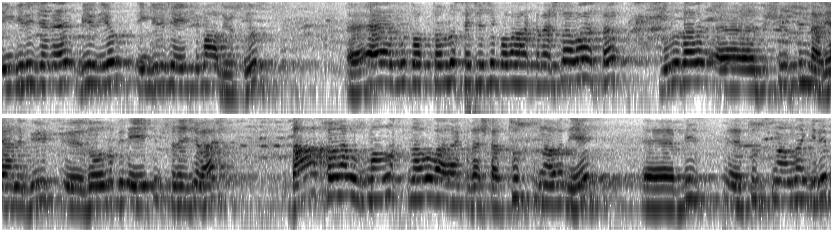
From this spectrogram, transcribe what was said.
İngilizce'de bir yıl İngilizce eğitimi alıyorsunuz. Ee, Eğer bu doktorluğu seçecek olan arkadaşlar varsa bunu da e, düşünsünler. Yani büyük e, zorlu bir eğitim süreci var. Daha sonra uzmanlık sınavı var arkadaşlar. TUS sınavı diye. Ee, biz e, TUS sınavına girip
